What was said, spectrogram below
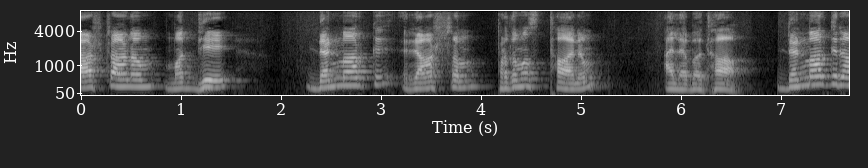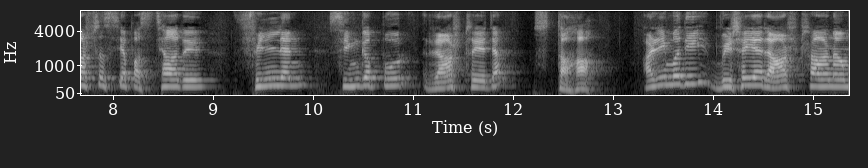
രാഷ്ട്രാണാം മധ്യേ ഡെൻമാർക്ക് രാഷ്ട്രം പ്രഥമസ്ഥാനം അലബധ. ഡെൻമാർക്ക് രാഷ്ട്രസ്യ പശ്ചാത് ഫിൻലൻഡ് സിംഗപ്പൂർ രാഷ്ട്രേജ സ്ഥ അഴിമതി വിഷയരാഷ്ട്രാണം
